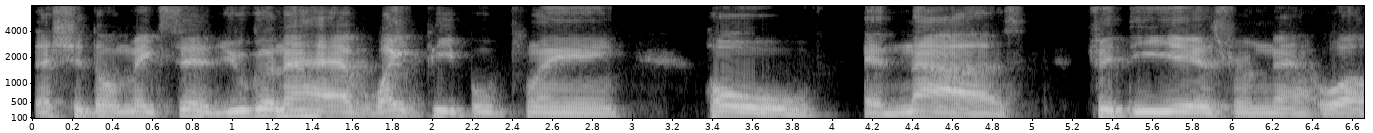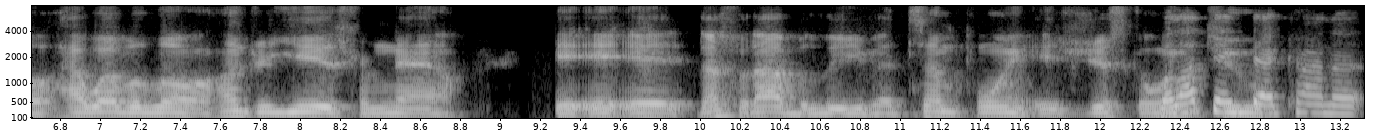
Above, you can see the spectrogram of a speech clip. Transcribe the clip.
That shit don't make sense. You're gonna have white people playing Hov and Nas 50 years from now. Well, however long, 100 years from now. It, it, it that's what I believe. At some point, it's just going to Well, I think to. that kind of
